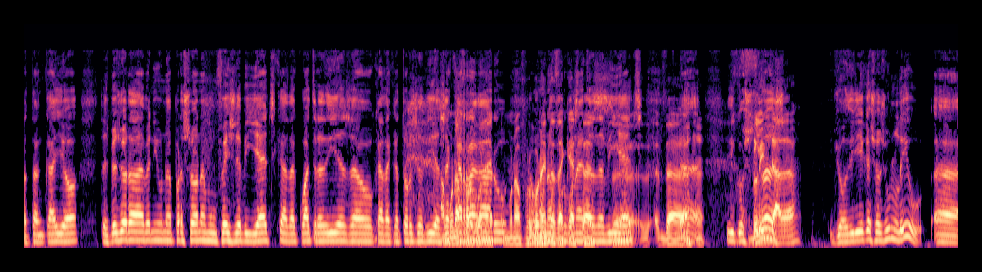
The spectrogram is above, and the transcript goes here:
a tancar allò, després haurà de venir una persona amb un feix de bitllets cada 4 dies o cada 14 dies Amb a carregar-ho, amb una furgoneta d'aquestes, de bitllets, eh, de- eh, dic, ostres, blindada. jo diria que això és un liu. Uh,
